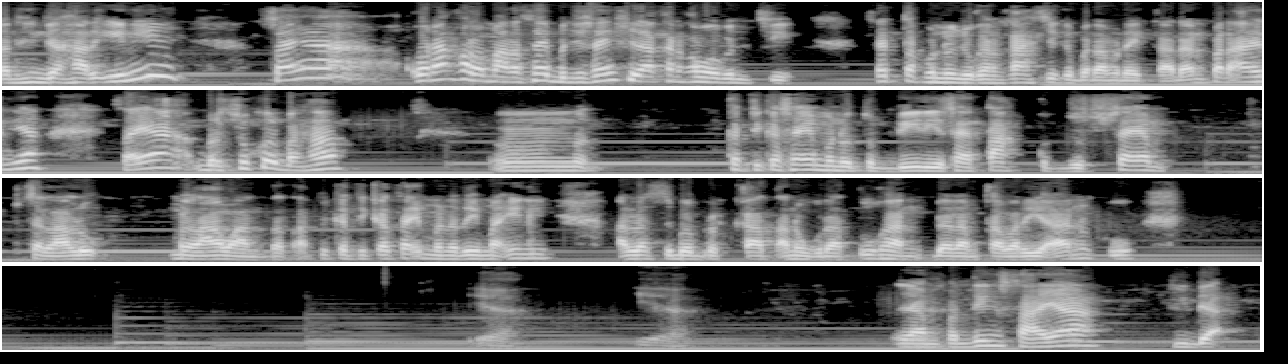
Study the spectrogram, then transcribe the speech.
Dan hingga hari ini saya orang kalau marah saya benci saya silakan kamu benci. Saya tetap menunjukkan kasih kepada mereka dan pada akhirnya saya bersyukur bahwa um, ketika saya menutup diri saya takut justru saya selalu melawan tetapi ketika saya menerima ini adalah sebuah berkat anugerah Tuhan dalam kawariaanku. Ya, ya. Yang penting saya tidak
